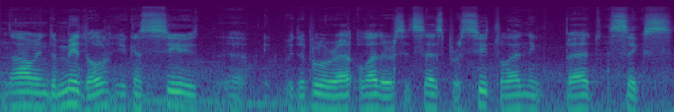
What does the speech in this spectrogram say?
Now in the middle you can see uh, with the blue letters it says proceed to landing pad 6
